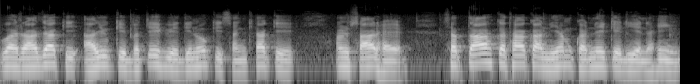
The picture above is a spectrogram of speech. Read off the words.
वह राजा की आयु के बचे हुए दिनों की संख्या के अनुसार है। सप्ताह कथा का नियम करने के लिए नहीं।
